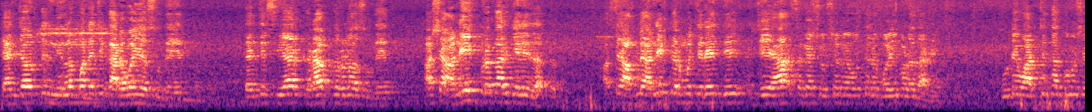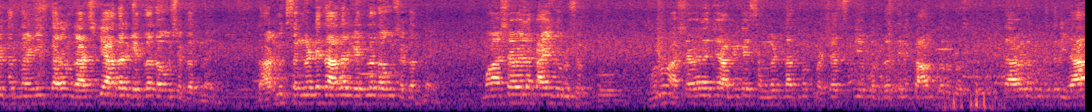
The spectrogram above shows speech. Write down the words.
त्यांच्यावरती निलंबनाची कारवाई असू देत त्यांचे सी आर खराब करणं असू देत असे अनेक प्रकार केले जातात. असे आपले अनेक कर्मचारी आहेत जे जे ह्या सगळ्या शोषण व्यवस्थेला बळी पडत आहेत. कुठे वाच्यता करू शकत नाही कारण राजकीय आधार घेतला जाऊ शकत नाही. धार्मिक संघटनेचा आधार घेतला जाऊ शकत नाही. मग अशा वेळेला काय करू शकतो? म्हणून अशा वेळेला जे आम्ही काही संघटनात्मक प्रशासकीय पद्धतीने काम करत असतो त्यावेळेला कुठेतरी ह्या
